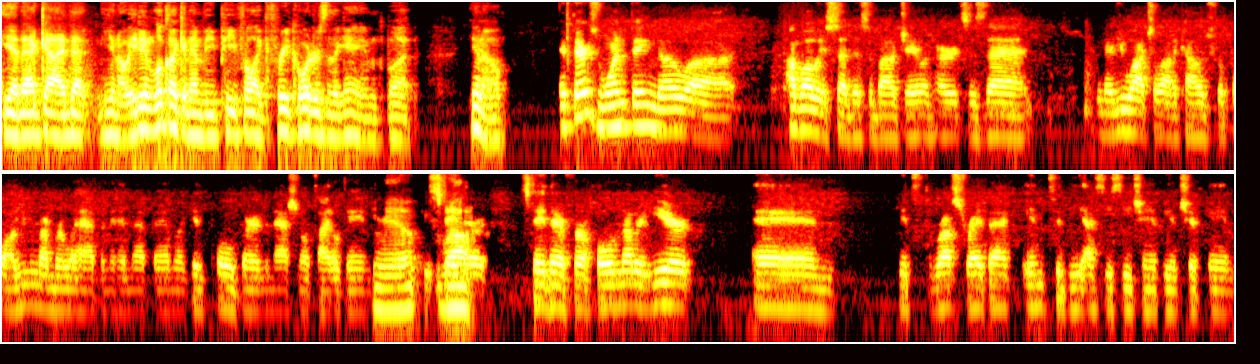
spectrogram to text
Yeah, that guy that, you know, he didn't look like an MVP for like three quarters of the game, but, you know, If there's one thing, though, uh, I've always said this about Jalen Hurts is that, you know, you watch a lot of college football. You remember what happened to him at Bama, getting pulled during the national title game. yeah. He stayed there, stayed there for a whole another year, and gets thrust right back into the SEC championship game.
